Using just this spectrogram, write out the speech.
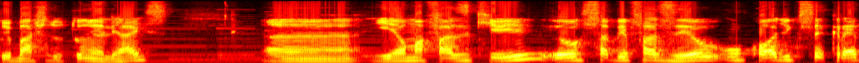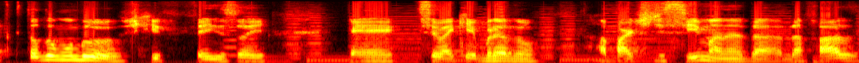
debaixo do túnel, aliás. Uh, e é uma fase que eu sabia fazer um código secreto que todo mundo acho que fez aí. É, você vai quebrando a parte de cima né, da, da fase,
